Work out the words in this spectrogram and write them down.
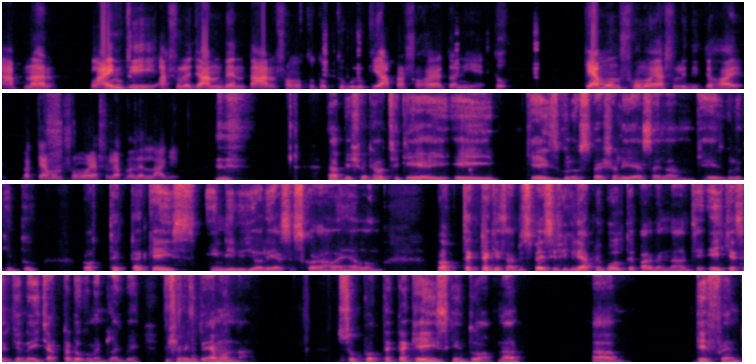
আপনার ক্লায়েন্টই আসলে জানবেন তার সমস্ত তথ্যগুলো কি আপনার সহায়তা নিয়ে। তো কেমন সময় আসলে দিতে হয় বা কেমন সময় আসলে আপনাদের লাগে? বিষয়টা হচ্ছে কি, এই এই কেসগুলো স্পেশালি অ্যাসাইলাম কেসগুলো কিন্তু প্রত্যেকটা কেস ইন্ডিভিজুয়ালি অ্যাসেস করা হয় এবং প্রত্যেকটা কেস আপনি স্পেসিফিক্যালি আপনি বলতে পারবেন না যে এই কেসের জন্য এই চারটা ডকুমেন্ট লাগবে, বিষয়টা কিন্তু এমন না। সো প্রত্যেকটা কেস কিন্তু আপনার ডিফারেন্ট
